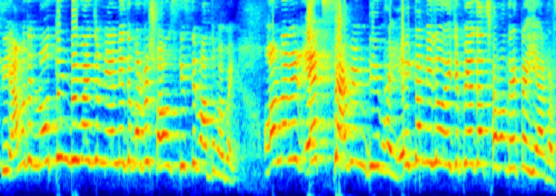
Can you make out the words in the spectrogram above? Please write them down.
কিস্তি আমাদের নতুন ডিভাইস নিয়ে নিতে পারবে সহজ কিস্তির মাধ্যমে ভাই। অনারের X7D ভাই এইটা নিলেও এই যে পেয়ে যাচ্ছে আমাদের একটা ইয়ারবাস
